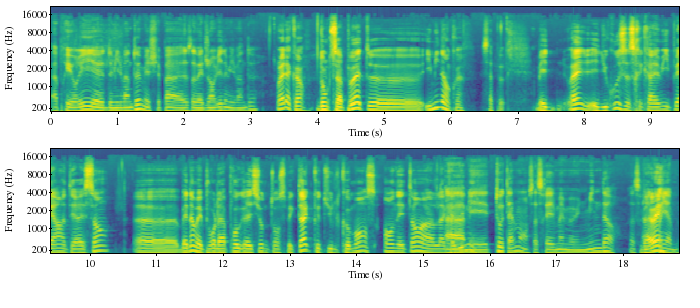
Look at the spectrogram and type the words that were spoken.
A priori, euh, 2022, mais je sais pas, euh, ça va être janvier 2022. Ouais, d'accord. Donc ça peut être euh, imminent, quoi. Ça peut. Mais ouais, et du coup, ce serait quand même hyper intéressant. Euh, ben non, mais pour la progression de ton spectacle, que tu le commences en étant à Ah, l'académie. mais totalement, ça serait même une mine d'or. Ça serait Bah ouais. incroyable.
